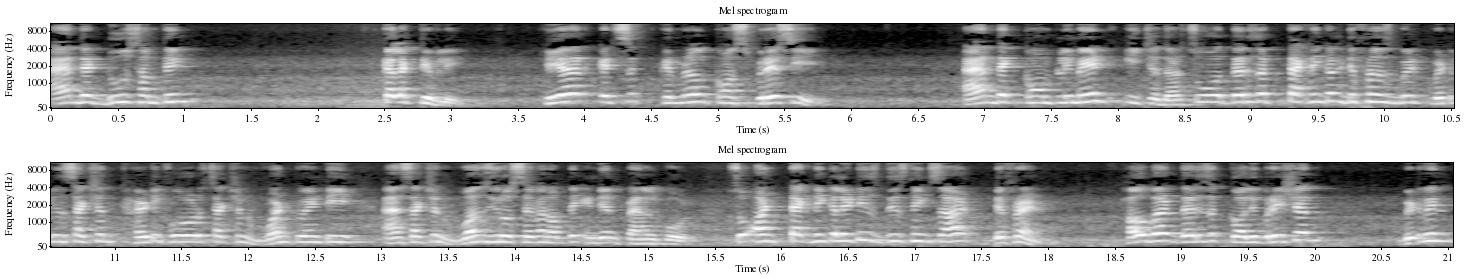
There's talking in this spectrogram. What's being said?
and they do something collectively. Here it's a criminal conspiracy and they complement each other. So there is a technical difference between section 34 section 120 and section 107 of the indian penal code. So on technicalities these things are different. However there is a collaboration between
